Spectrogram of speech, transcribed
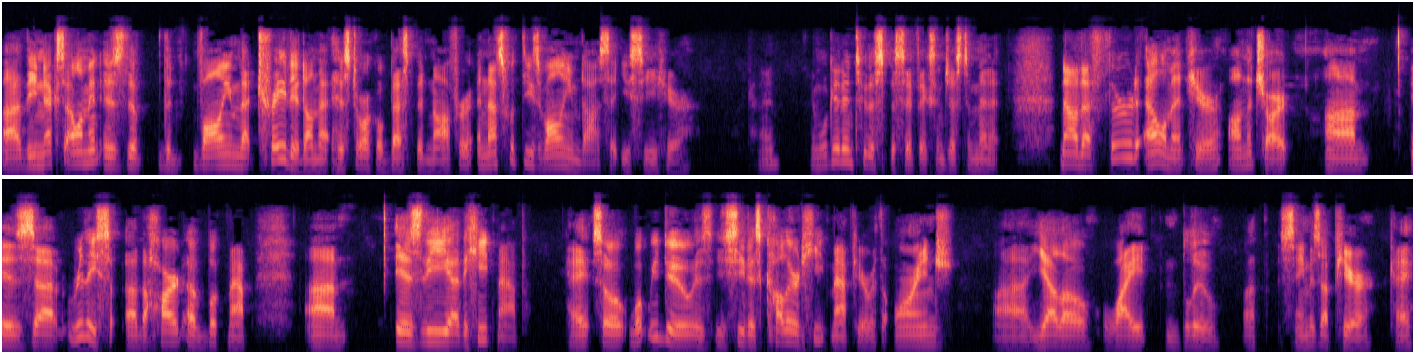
uh, the next element is the, the volume that traded on that historical best bid and offer, and that's what these volume dots that you see here, okay? And we'll get into the specifics in just a minute. Now, the third element here on the chart um, is uh, really uh, the heart of Bookmap, um, is the, uh, the heat map, okay? So what we do is you see this colored heat map here with the orange, uh, yellow, white, and blue, up, same as up here, okay?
